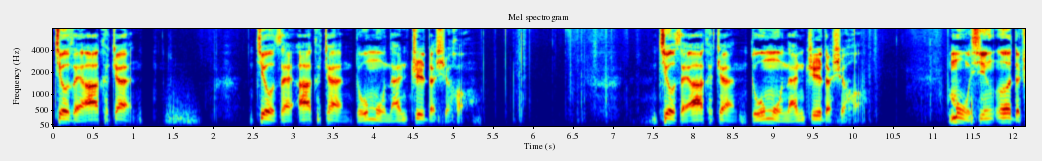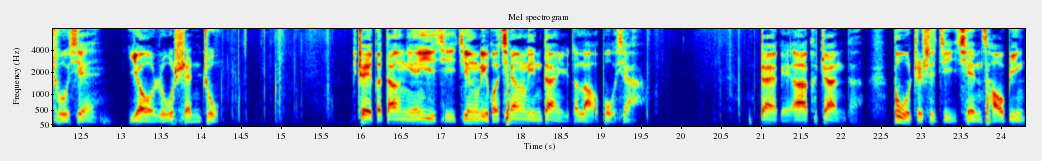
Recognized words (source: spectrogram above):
就在阿克战，就在阿克战独木难支的时候，就在阿克战独木难支的时候。木星阿的出现有如神助。这个当年一起经历过枪林弹雨的老部下，带给阿克战的不只是几千曹兵，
